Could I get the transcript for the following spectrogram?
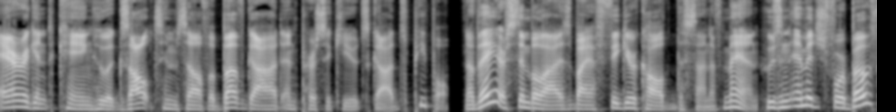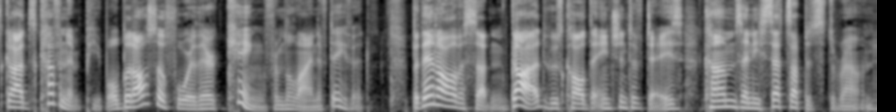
arrogant king who exalts himself above God and persecutes God's people. Now, they are symbolized by a figure called the Son of Man, who's an image for both God's covenant people, but also for their king from the line of David. But then all of a sudden, God, who's called the Ancient of Days, comes and he sets up his throne.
